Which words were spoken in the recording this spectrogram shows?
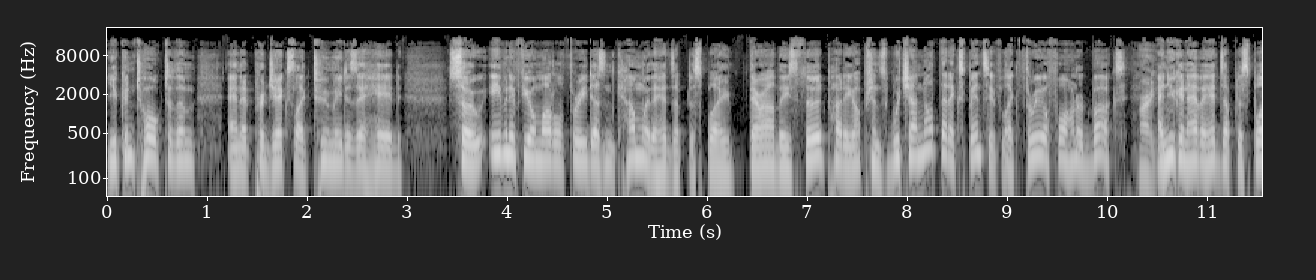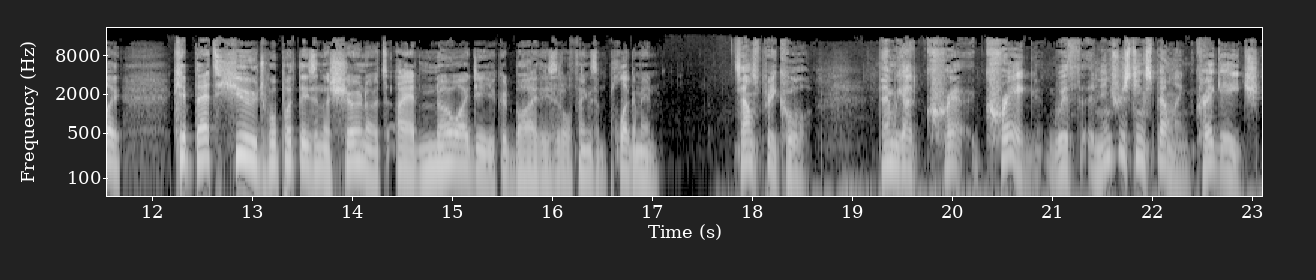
You can talk to them and it projects like two meters ahead. So even if your Model 3 doesn't come with a heads-up display, there are these third-party options which are not that expensive, like three or four hundred bucks, Right. and you can have a heads-up display. Kip, that's huge. We'll put these in the show notes. I had no idea you could buy these little things and plug them in. Sounds pretty cool. Then we got Craig with an interesting spelling. Craig H.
